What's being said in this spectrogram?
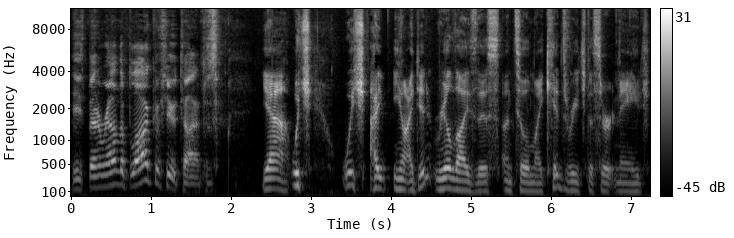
he's been around the block a few times. yeah, which which I you know I didn't realize this until my kids reached a certain age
